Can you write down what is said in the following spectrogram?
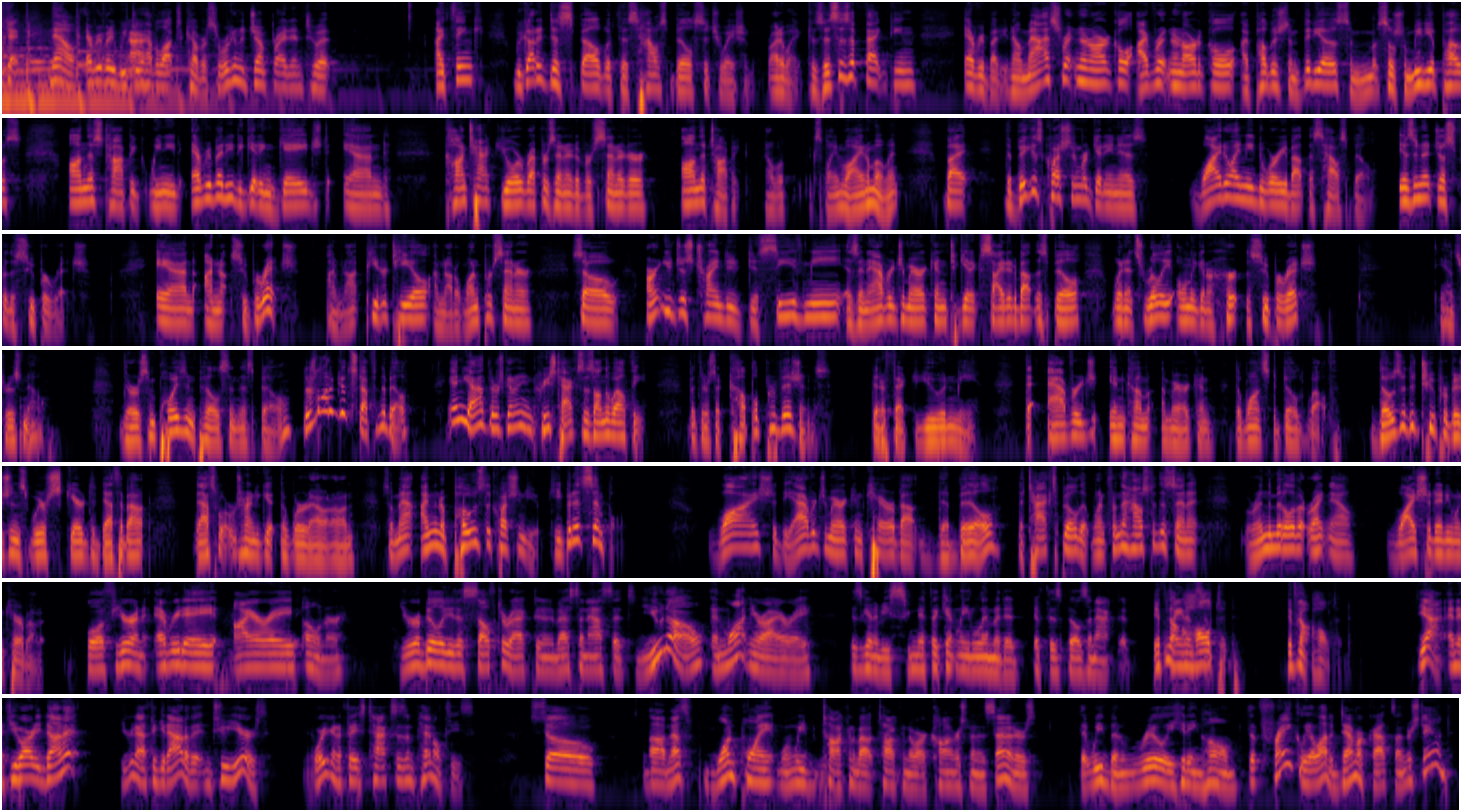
Okay, now everybody, we do have a lot to cover, so we're going to jump right into it. I think we got to dispel with this House bill situation right away because this is affecting everybody. Now, Matt's written an article, I've written an article, I've published some videos, some social media posts on this topic. We need everybody to get engaged and contact your representative or senator on the topic. I will explain why in a moment. But the biggest question we're getting is why do I need to worry about this House bill? Isn't it just for the super rich? And I'm not super rich. I'm not Peter Thiel. I'm not a one percenter. So aren't you just trying to deceive me as an average American to get excited about this bill when it's really only going to hurt the super rich? The answer is no. There are some poison pills in this bill. There's a lot of good stuff in the bill. And yeah, there's going to increase taxes on the wealthy, but there's a couple provisions that affect you and me, the average income American that wants to build wealth. Those are the two provisions we're scared to death about. That's what we're trying to get the word out on. So, Matt, I'm going to pose the question to you, keeping it simple. Why should the average American care about the bill, the tax bill that went from the House to the Senate? We're in the middle of it right now. Why should anyone care about it? Well, if you're an everyday IRA owner, your ability to self direct and invest in assets you know and want in your IRA is going to be significantly limited if this bill's enacted. If not halted. If not halted. Yeah. And if you've already done it, you're going to have to get out of it in two years or you're going to face taxes and penalties. So um, that's one point when we're talking about talking to our congressmen and senators that we've been really hitting home that frankly a lot of Democrats understand.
